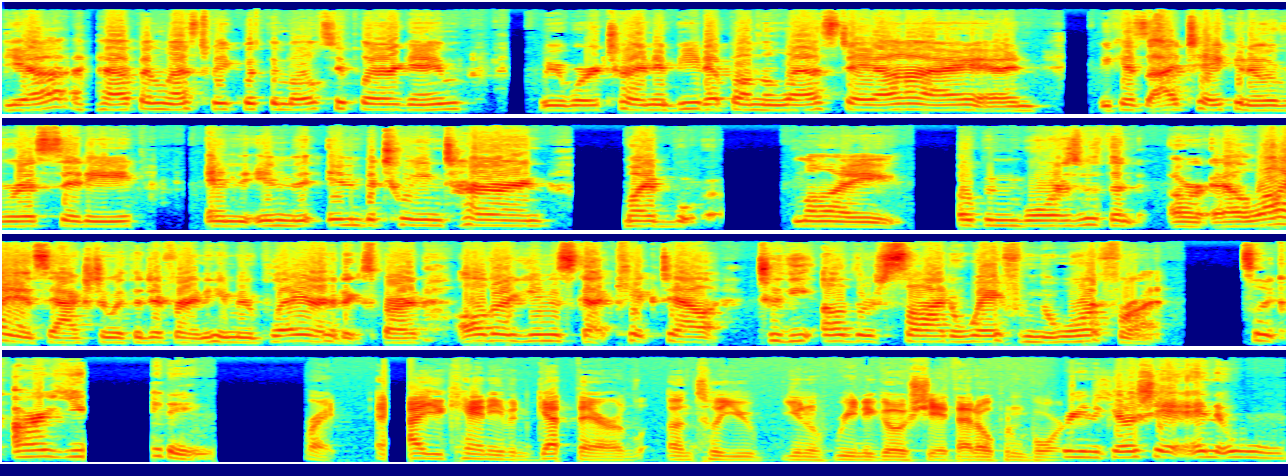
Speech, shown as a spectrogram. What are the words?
Yeah, it happened last week with the multiplayer game. We were trying to beat up on the last AI, and because I'd taken over a city, and in the in between turn, my my open borders with an or alliance actually with a different human player had expired. All their units got kicked out to the other side, away from the war front. It's like, are you kidding? Right. And now you can't even get there until you, you know, renegotiate that open border. renegotiate and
